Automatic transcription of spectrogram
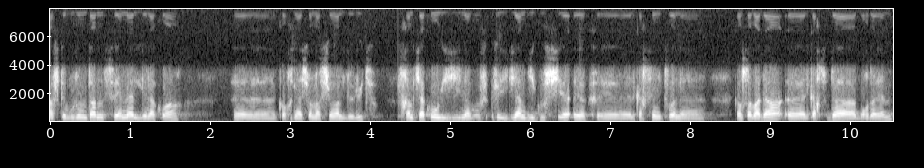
haste buruntan CNL delakoa, uh, Koordinazio Nazional de Lut. Frantziako izi handi guziak elkartzen dituen uh, gauza bada, uh, elkartu da bordaren.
